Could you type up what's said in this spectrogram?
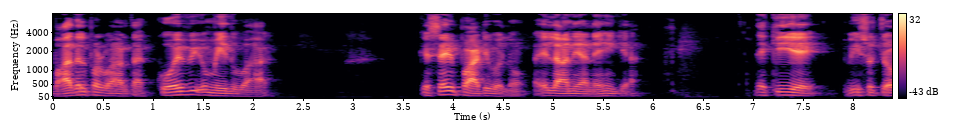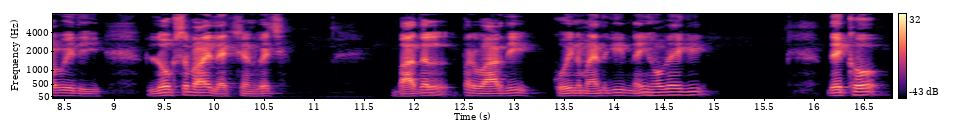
ਬਾਦਲ ਪਰਿਵਾਰ ਦਾ ਕੋਈ ਵੀ ਉਮੀਦਵਾਰ ਕਿਸੇ ਵੀ ਪਾਰਟੀ ਵੱਲੋਂ ਐਲਾਨਿਆ ਨਹੀਂ ਗਿਆ। ਤੇ ਕੀ ਇਹ 2024 ਦੀ ਲੋਕ ਸਭਾ ਇਲੈਕਸ਼ਨ ਵਿੱਚ ਬਾਦਲ ਪਰਿਵਾਰ ਦੀ ਕੋਈ ਨੁਮਾਇੰਦਗੀ ਨਹੀਂ ਹੋਵੇਗੀ। ਦੇਖੋ,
